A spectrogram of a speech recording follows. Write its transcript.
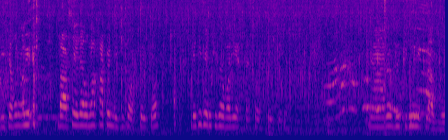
দিয়েছে এখন আমি বাড়ছে এটা আমার খাটের বেশি সফট হইতো দেখেছেন কি আমারই একটা সফট হইতো আরও দুই, তিন মিনিট লাগবো।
